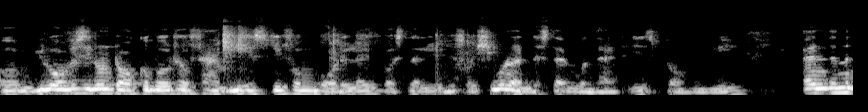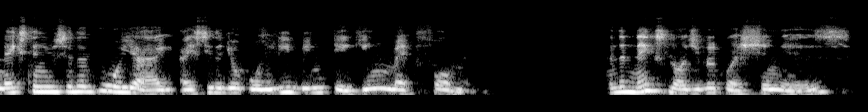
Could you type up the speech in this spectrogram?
um, you obviously don't talk about her family history from borderline personality disorder. She won't understand what that is probably. And then the next thing you say that, oh yeah, I, I see that you're only been taking metformin. And the next logical question is,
